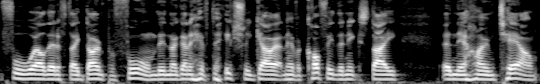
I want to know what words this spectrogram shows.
full well that if they don't perform, then they're going to have to actually go out and have a coffee the next day in their hometown.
